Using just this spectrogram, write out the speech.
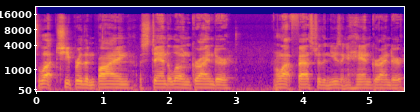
It's a lot cheaper than buying a standalone grinder and a lot faster than using a hand grinder.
